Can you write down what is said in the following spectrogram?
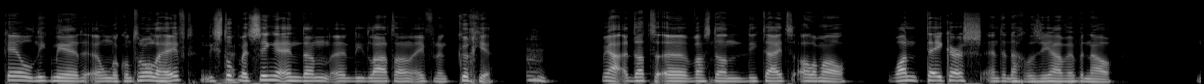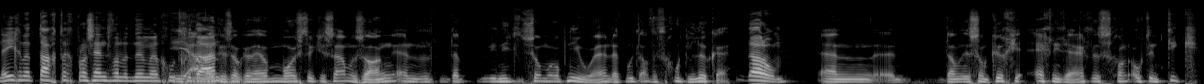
keel niet meer eh, onder controle heeft. Die stopt met zingen en dan, eh, die laat dan even een kuchje. maar ja, dat eh, was dan die tijd allemaal one-takers. En toen dachten ze, ja, we hebben nou 89% van het nummer goed ja, gedaan. het is ook een heel mooi stukje samenzang. En dat- dat doe je niet zomaar opnieuw. Hè. Dat moet altijd goed lukken. Daarom. En eh, dan is zo'n kuchje echt niet erg. Dus gewoon authentiek.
